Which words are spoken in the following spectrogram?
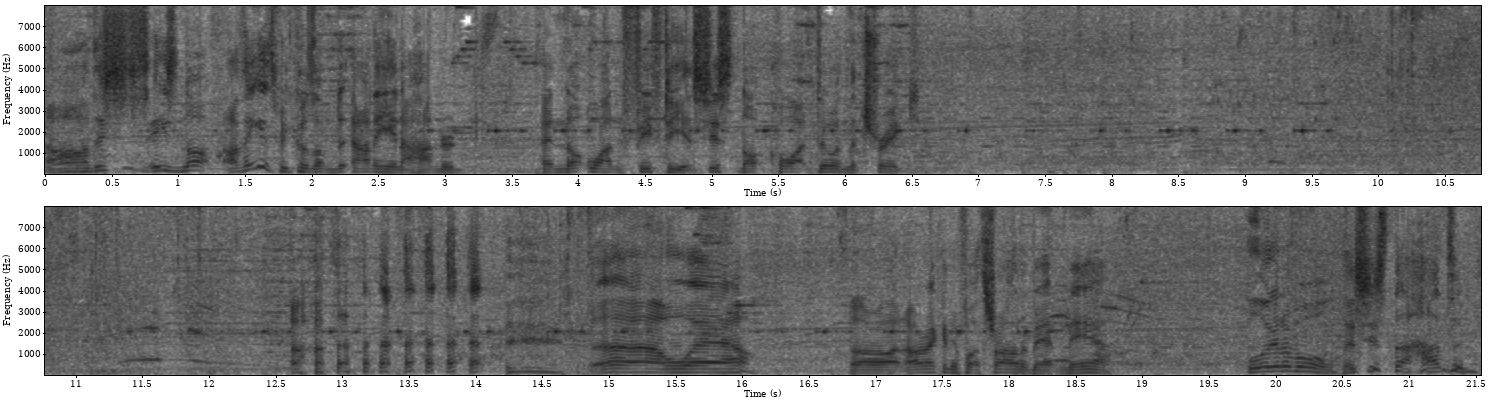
Oh, this is, he's not. I think it's because I'm only in 100 and not 150. It's just not quite doing the trick. oh, wow. All right, I reckon if I throw it about now. Look at them all. It's just the hunting.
